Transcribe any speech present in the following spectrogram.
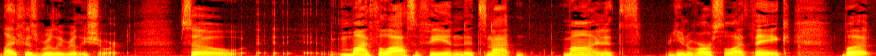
life is really, really short. So, my philosophy, and it's not mine, it's universal, I think, but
